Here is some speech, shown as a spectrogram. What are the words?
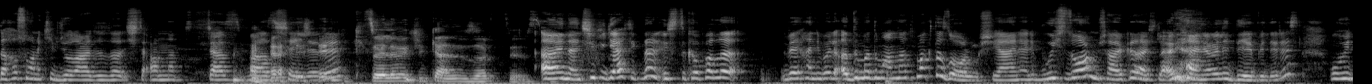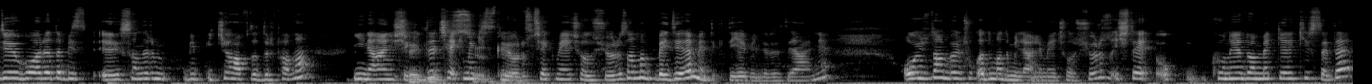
daha sonraki videolarda da işte anlatacağız bazı şeyleri. Söylemek için kendimizi zor tutuyoruz. Aynen çünkü gerçekten üstü kapalı ve hani böyle adım adım anlatmak da zormuş yani. Hani bu iş zormuş arkadaşlar yani öyle diyebiliriz. Bu videoyu bu arada biz e, sanırım bir iki haftadır falan yine aynı şekilde Çekmek çekmek, istiyoruz. evet. Çekmeye çalışıyoruz ama beceremedik diyebiliriz yani. O yüzden böyle çok adım adım ilerlemeye çalışıyoruz. İşte o konuya dönmek gerekirse de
